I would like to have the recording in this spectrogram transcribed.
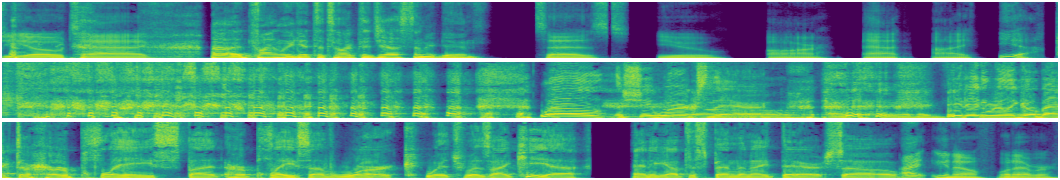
geotag Ah, I'd finally get to talk to Justin again. says you are at IKEA. well, she works oh, there. Oh, outstanding. He didn't really go back to her place, but her place of work, which was IKEA, and he got to spend the night there. So I, you know, whatever.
